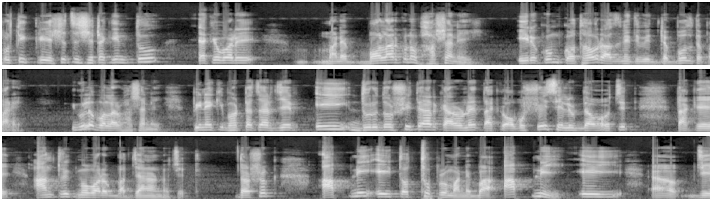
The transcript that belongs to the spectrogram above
প্রতিক্রিয়া এসেছে সেটা কিন্তু একেবারে মানে বলার কোনো ভাষা নেই। এরকম কথাও রাজনীতিবিদরা বলতে পারে। এগুলো বলার ভাষা নেই। পিনাকি ভট্টাচার্যের এই দূরদর্শিতার কারণে তাকে অবশ্যই সেলুট দেওয়া উচিত, তাকে আন্তরিক মোবারকবাদ জানানো উচিত। দর্শক, আপনি এই তথ্য প্রমাণে বা আপনি এই যে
